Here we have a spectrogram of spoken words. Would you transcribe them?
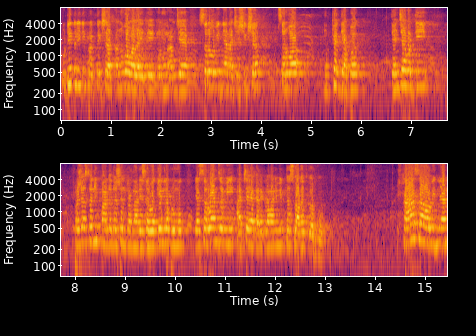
कुठेतरी ती प्रत्यक्षात अनुभवाला येते म्हणून आमच्या सर्व विज्ञानाचे शिक्षक सर्व मुख्याध्यापक त्यांच्यावरती प्रशासनिक मार्गदर्शन करणारे सर्व केंद्र प्रमुख या सर्वांचं मी आजच्या या कार्यक्रमानिमित्त स्वागत करतो. का असावा विज्ञान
